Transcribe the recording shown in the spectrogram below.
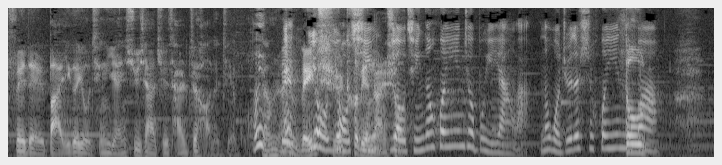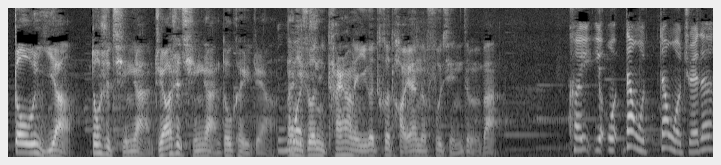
非得把一个友情延续下去才是最好的结果。当然维友持特别难受友情跟婚姻就不一样了。那我觉得是婚姻的都话，都一样，都是情感，只要是情感都可以这样。那你说你摊上了一个特讨厌的父亲，你怎么办？可以有我，但我但我觉得，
